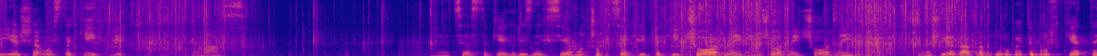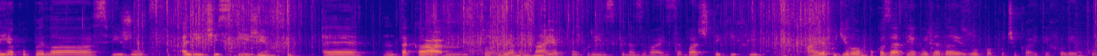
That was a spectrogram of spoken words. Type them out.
І є ще ось такий хліб у нас. Це з таких різних сімочок. Це хліб такий чорний, він чорний-чорний. Тому що я завтра буду робити брускетти. Я купила свіжу алічі свіжі. Е, така, я не знаю, як по-українськи називається. Бачите, який хліб. А я хотіла вам показати, як виглядає зупа. Почекайте хвилинку.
